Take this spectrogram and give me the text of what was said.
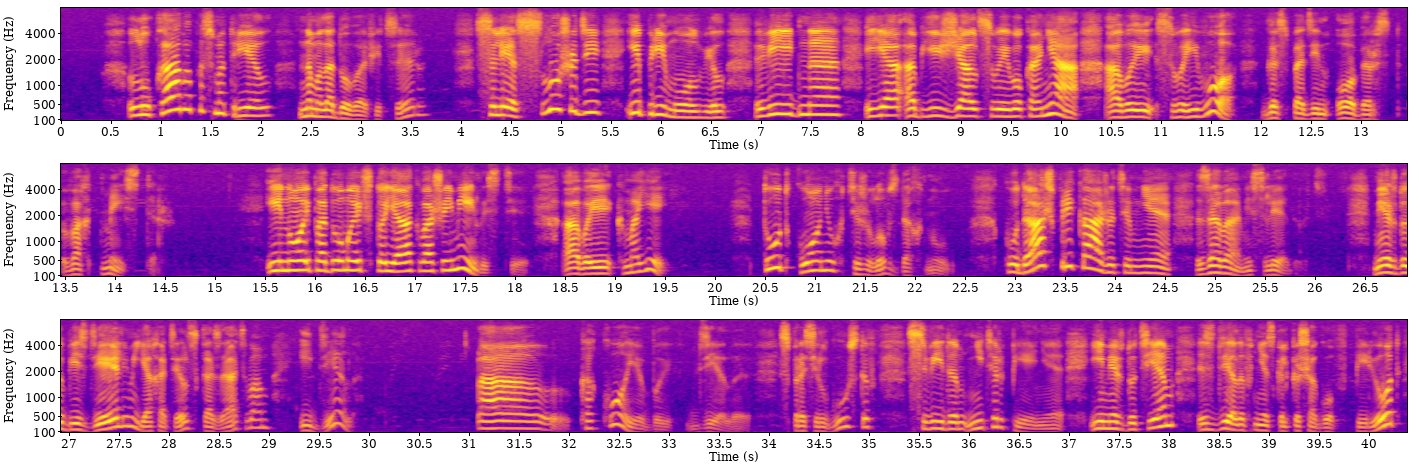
Лукаво посмотрел на молодого офицера, слез с лошади и примолвил, «Видно, я объезжал своего коня, а вы своего» господин оберст-вахтмейстер. Иной подумает, что я к вашей милости, а вы к моей. Тут конюх тяжело вздохнул. Куда ж прикажете мне за вами следовать? Между бездельем я хотел сказать вам и дело. «А какое бы дело?» — спросил Густав с видом нетерпения, и между тем, сделав несколько шагов вперед,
